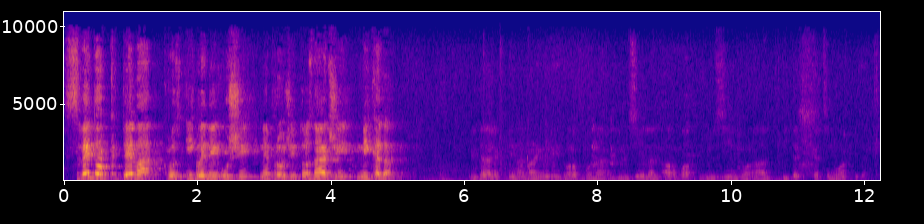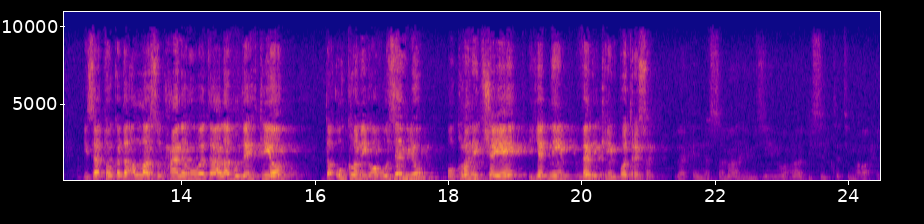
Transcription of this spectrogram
sve dok deva kroz iglene uši ne prođe. To znači nikada. لذلك حينما يريد ربنا أن يزيل الأرض يزيلها بدكة واحدة I zato kada Allah subhanahu wa ta'ala bude htio da ukloni ovu zemlju, uklonit će je jednim velikim potresom. لكن السماء يزيلها بستة مراحل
